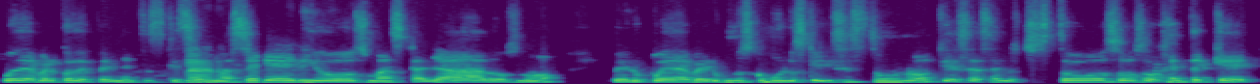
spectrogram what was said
Puede haber codependientes que sean más serios, más callados, ¿no? Pero puede haber unos como los que dices tú, ¿no? Que se hacen los chistosos o gente que,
